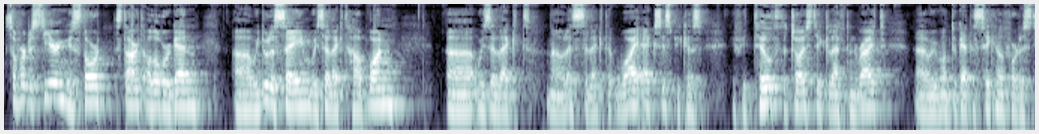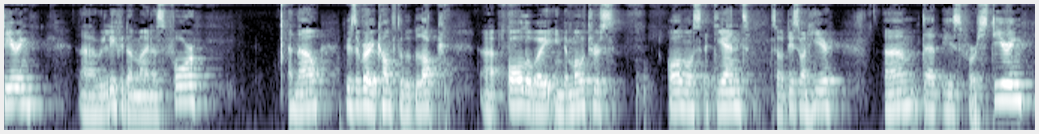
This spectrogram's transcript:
So for the steering, we start, start all over again. Uh, we do the same, we select hub 1, uh, we select, now let's select the y-axis because if we tilt the joystick left and right, uh, we want to get the signal for the steering. Uh, we leave it on minus 4 and now there's a very comfortable block uh, all the way in the motors, almost at the end. So this one here, um, that is for steering.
